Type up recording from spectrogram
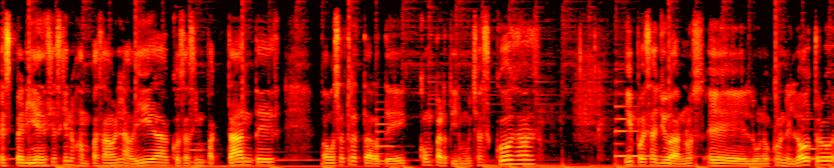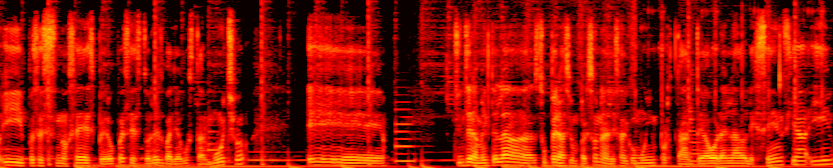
experiencias que nos han pasado en la vida, cosas impactantes. Vamos a tratar de compartir muchas cosas y pues ayudarnos eh, el uno con el otro y pues no sé, espero pues esto les vaya a gustar mucho. Eh, sinceramente la superación personal es algo muy importante ahora en la adolescencia y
